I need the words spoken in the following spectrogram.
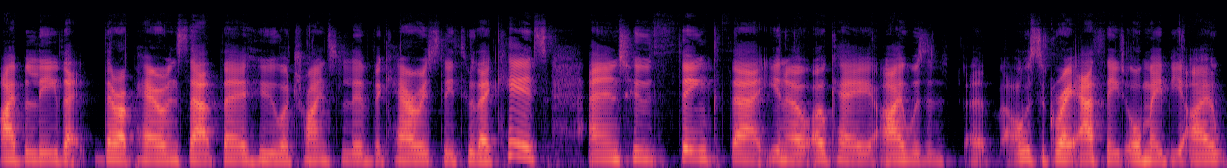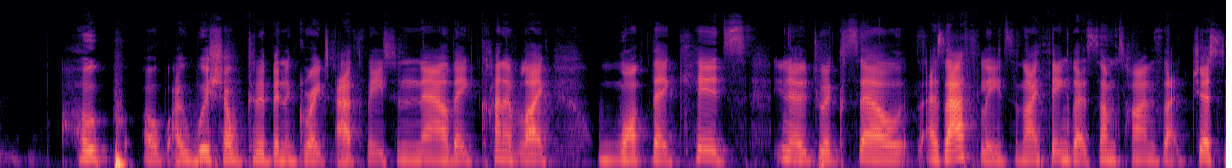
I believe that there are parents out there who are trying to live vicariously through their kids and who think that you know, okay, I was a, I was a great athlete, or maybe I hope, or I wish I could have been a great athlete, and now they kind of like want their kids, you know, to excel as athletes, and I think that sometimes that just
